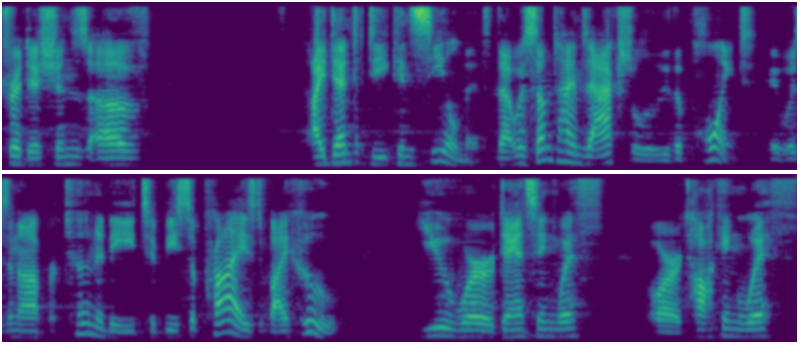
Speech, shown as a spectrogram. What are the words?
traditions of identity concealment. That was sometimes actually the point. It was an opportunity to be surprised by who you were dancing with or talking with.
